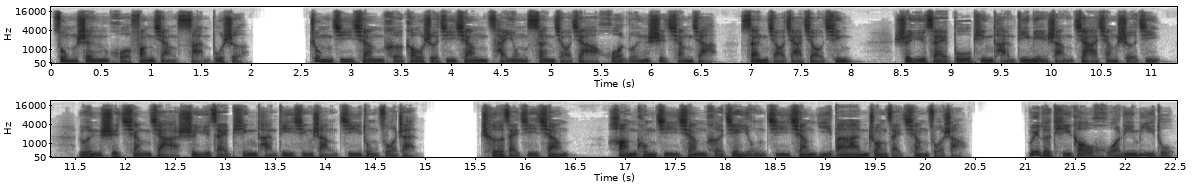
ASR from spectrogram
纵深或方向散布射。重机枪和高射机枪采用三脚架或轮式枪架，三脚架较轻，适于在不平坦地面上架枪射击；轮式枪架适于在平坦地形上机动作战。车载机枪、航空机枪和舰用机枪一般安装在枪座上。为了提高火力密度，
